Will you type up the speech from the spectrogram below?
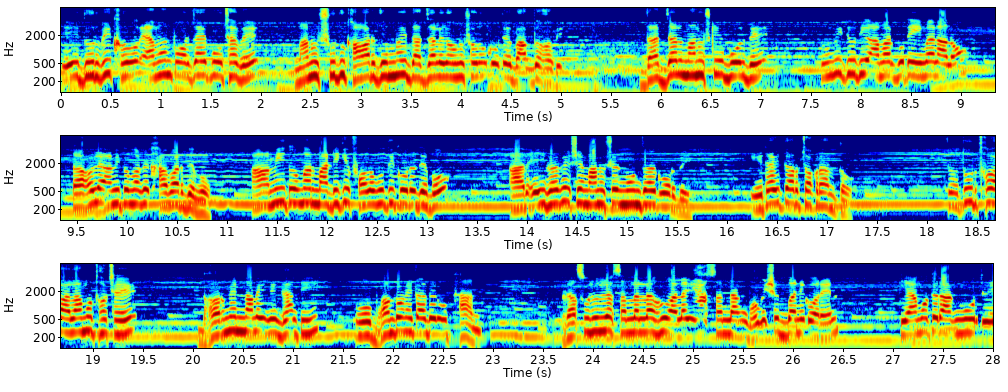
এই দুর্ভিক্ষ এমন পর্যায়ে পৌঁছাবে, মানুষ শুধু খাওয়ার জন্যই দাজ্জালের অনুসরণ করতে বাধ্য হবে। দাজ্জাল মানুষকে বলবে, তুমি যদি আমার প্রতি ইমান আনো, তাহলে আমি তোমাকে খাবার দেব। আমি তোমার মাটিকে ফলবতী করে দেব। আর এইভাবে সে মানুষের মন জয় করবে। এটাই তার চক্রান্ত। চতুর্থ আলামত হচ্ছে ধর্মের নামে বিভ্রান্তি ও ভণ্ড নেতাদের উত্থান। রাসুলুল্লাহ সাল্লাহু আলাইসাল্লাম ভবিষ্যৎবাণী করেন, কেয়ামতের আগ মুহূর্তে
